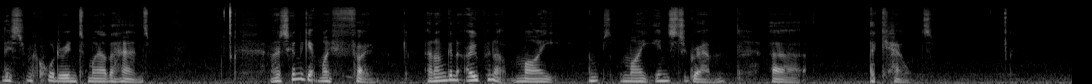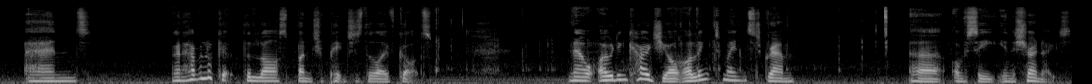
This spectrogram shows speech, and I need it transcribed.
this recorder into my other hand, and I'm just going to get my phone, and I'm going to open up my oops, my Instagram uh, account, and I'm going to have a look at the last bunch of pictures that I've got. Now, I would encourage you. I'll, I'll link to my Instagram, uh, obviously in the show notes.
